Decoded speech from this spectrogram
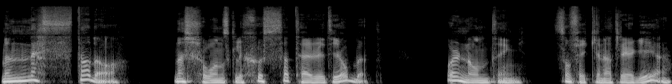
Men nästa dag, när Sean skulle skjutsa Terry till jobbet, var det någonting som fick henne att reagera.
